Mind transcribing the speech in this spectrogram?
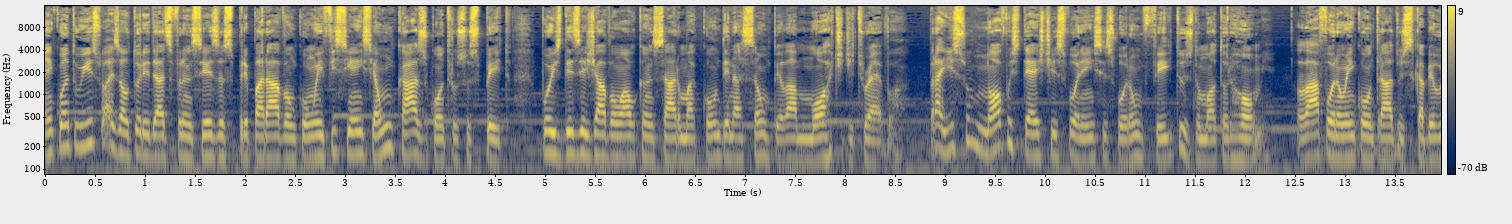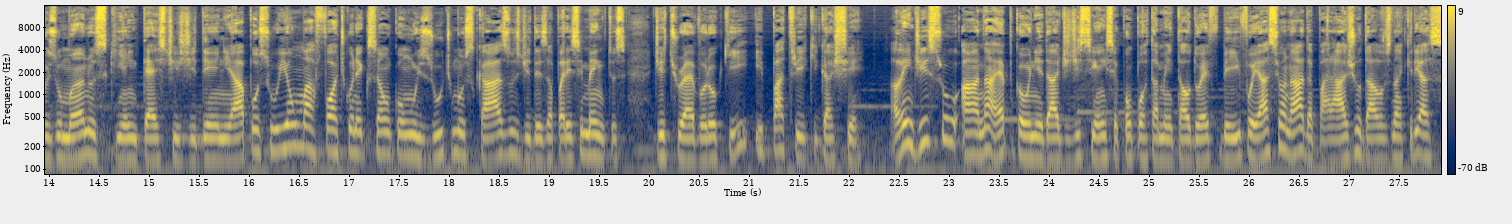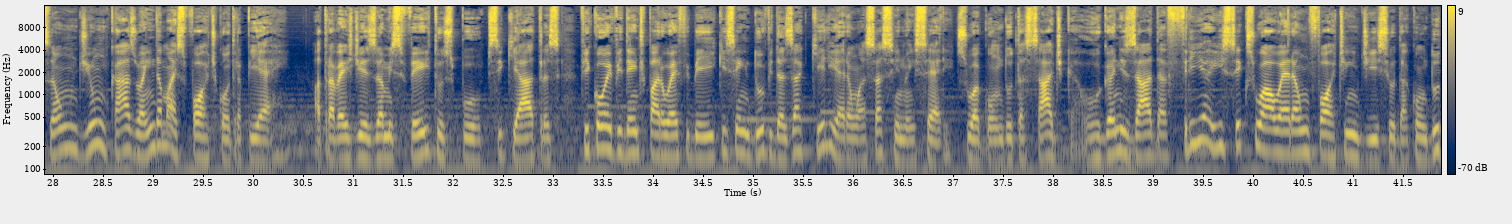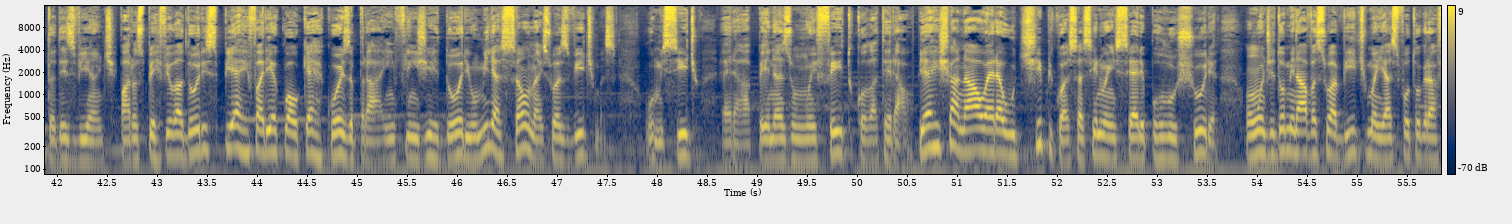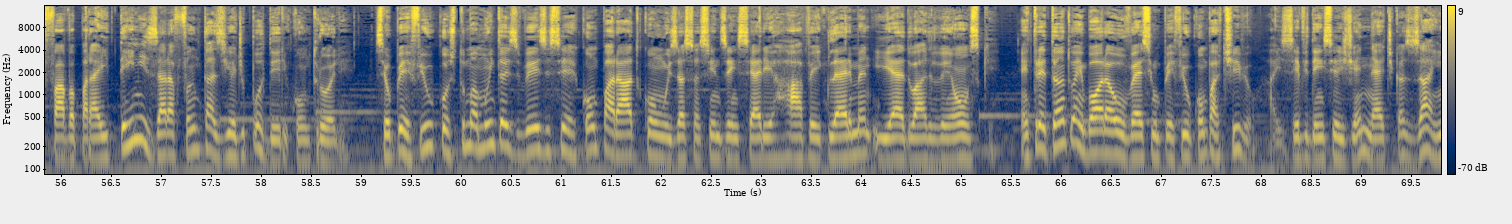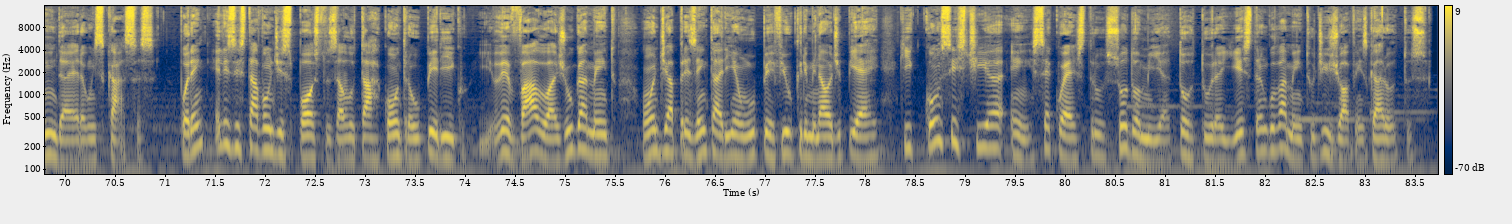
Enquanto isso, as autoridades francesas preparavam com eficiência um caso contra o suspeito, pois desejavam alcançar uma condenação pela morte de Trevor. Para isso, novos testes forenses foram feitos no motorhome. Lá foram encontrados cabelos humanos que, em testes de DNA, possuíam uma forte conexão com os últimos casos de desaparecimentos de Trevor O'Kee e Patrick Gachet. Além disso, a na época unidade de ciência comportamental do FBI foi acionada para ajudá-los na criação de um caso ainda mais forte contra Pierre. Através de exames feitos por psiquiatras, ficou evidente para o FBI que, sem dúvidas, aquele era um assassino em série. Sua conduta sádica, organizada, fria e sexual era um forte indício da conduta desviante. Para os perfiladores, Pierre faria qualquer coisa para infligir dor e humilhação nas suas vítimas. O homicídio era apenas um efeito colateral. Pierre Chanal era o típico assassino em série por luxúria, onde dominava sua vítima e as fotografava para eternizar a fantasia de poder e controle. Seu perfil costuma muitas vezes ser comparado com os assassinos em série Harvey Gladman e Edward Leonsky. Entretanto, embora houvesse um perfil compatível, as evidências genéticas ainda eram escassas. Porém, eles estavam dispostos a lutar contra o perigo e levá-lo a julgamento, onde apresentariam o perfil criminal de Pierre, que consistia em sequestro, sodomia, tortura e estrangulamento de jovens garotos.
